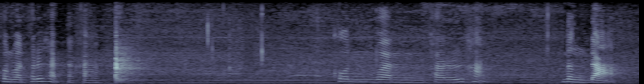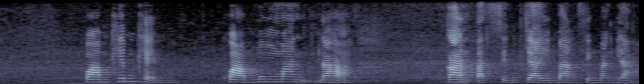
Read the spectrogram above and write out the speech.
คนวันพฤหัสนะคะ คนวันพฤหัสหนึ่งดาบ ความเข้มแข็ง ความมุ่งมั่นนะคะ การตัดสินใจบางสิ่งบางอย่าง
